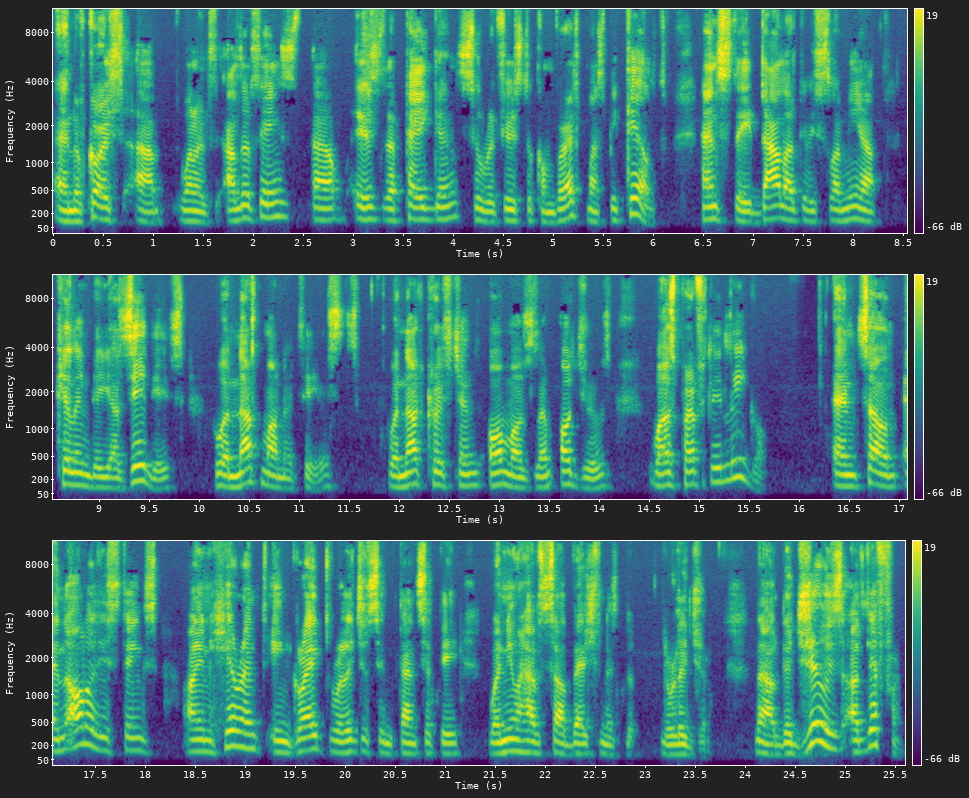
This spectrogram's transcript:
And of course, uh, one of the other things uh, is the pagans who refuse to convert must be killed. Hence, the Dawlat al-Islamiyah killing the Yazidis, who are not monotheists, who are not Christians or Muslim or Jews, was perfectly legal. And so, and all of these things are inherent in great religious intensity when you have salvationist religion. Now, the Jews are different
